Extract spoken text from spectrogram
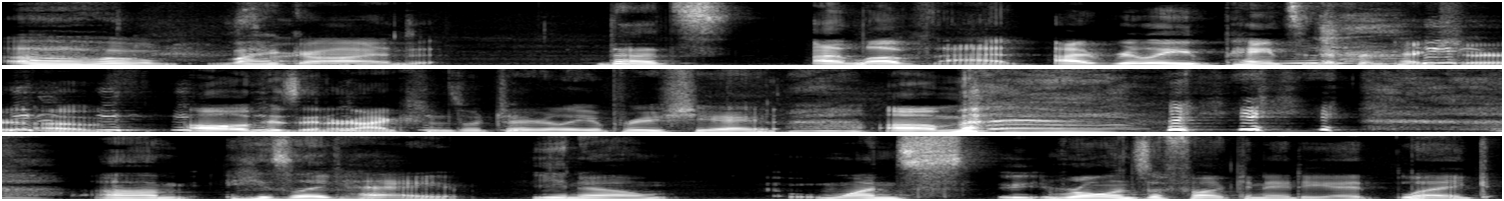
Oh my Sorry. god, that's I love that. I really paints a different picture of all of his interactions, which I really appreciate. Um, um, he's like, hey, you know, once Roland's a fucking idiot. Like,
